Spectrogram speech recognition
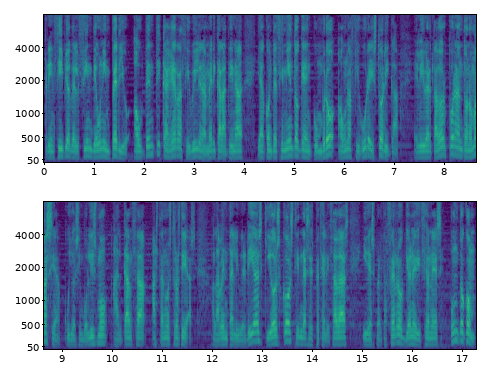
principio del fin de un imperio, auténtica guerra civil en América Latina y acontecimiento que encumbró a una figura histórica, el libertador por antonomasia, cuyo simbolismo alcanza hasta nuestros días. A la venta en librerías, kioscos, tiendas especializadas y despertaferro-ediciones.com.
